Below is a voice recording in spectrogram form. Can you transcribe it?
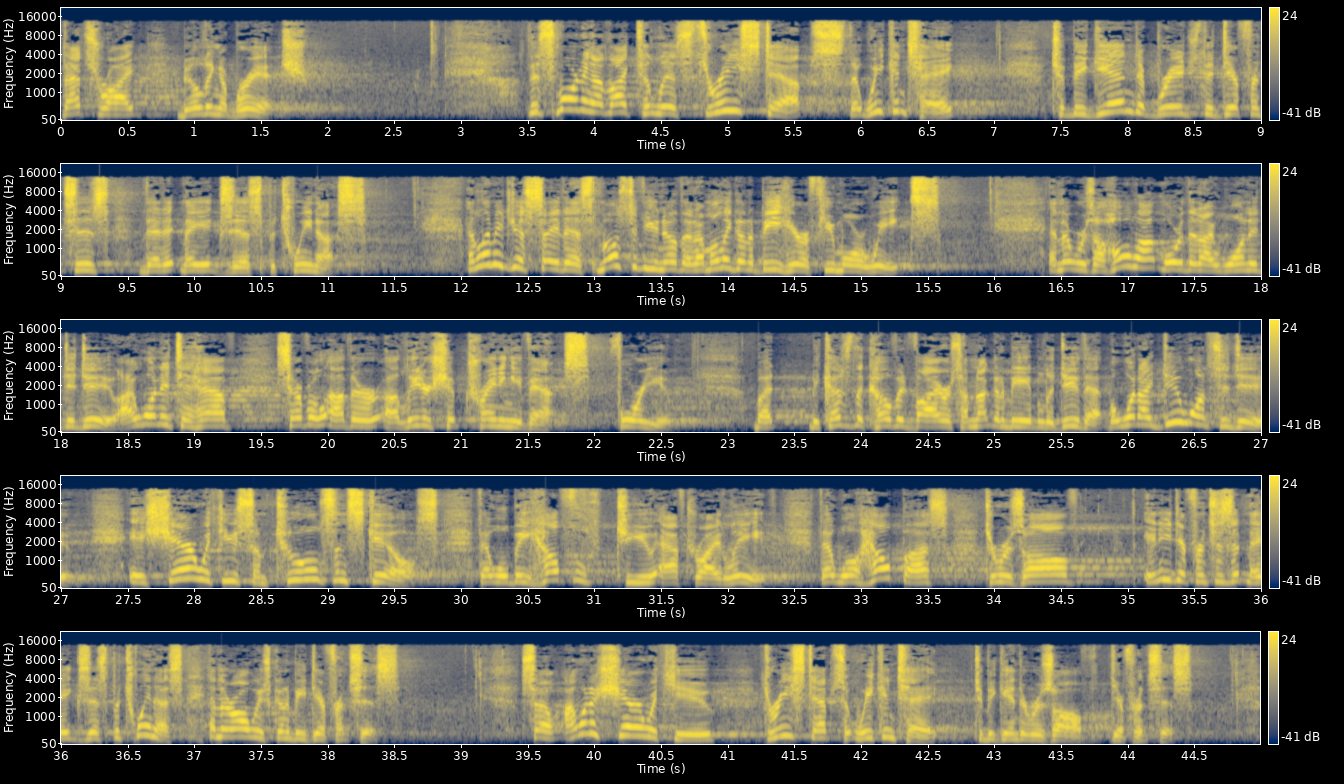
That's right, building a bridge. This morning, I'd like to list three steps that we can take to begin to bridge the differences that it may exist between us. And let me just say this most of you know that I'm only going to be here a few more weeks. And there was a whole lot more that I wanted to do. I wanted to have several other uh, leadership training events for you. But because of the COVID virus, I'm not going to be able to do that. But what I do want to do is share with you some tools and skills that will be helpful to you after I leave, that will help us to resolve any differences that may exist between us. And there are always going to be differences. So I want to share with you three steps that we can take to begin to resolve differences.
